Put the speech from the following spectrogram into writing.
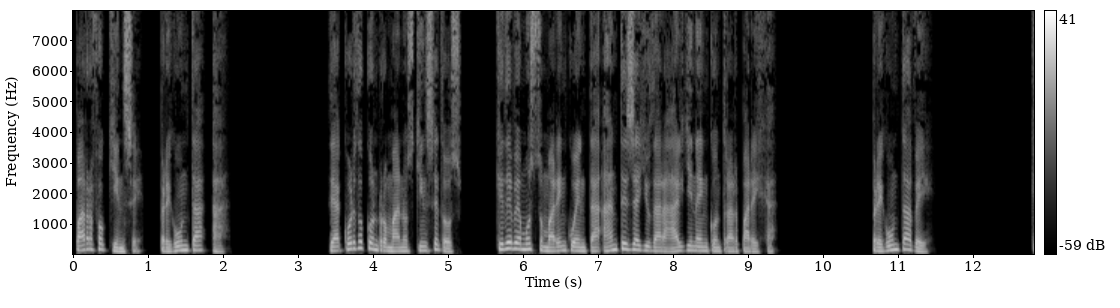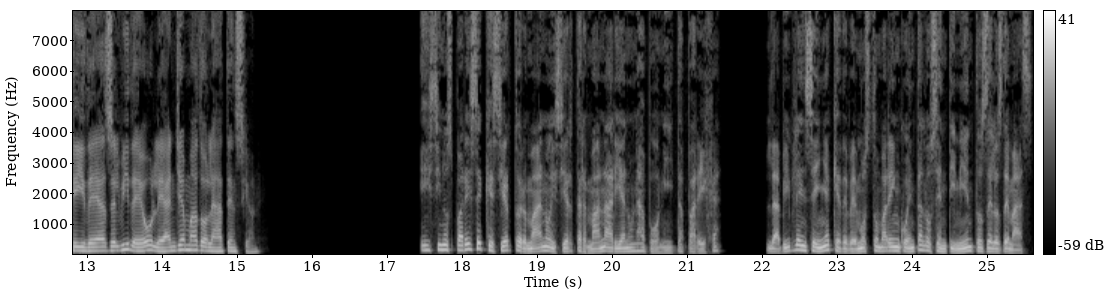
Párrafo 15. Pregunta A. De acuerdo con Romanos 15.2, ¿qué debemos tomar en cuenta antes de ayudar a alguien a encontrar pareja? Pregunta B. ¿Qué ideas del video le han llamado la atención? ¿Y si nos parece que cierto hermano y cierta hermana harían una bonita pareja? La Biblia enseña que debemos tomar en cuenta los sentimientos de los demás.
